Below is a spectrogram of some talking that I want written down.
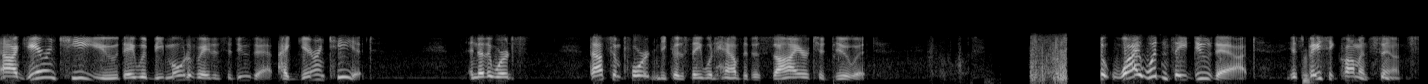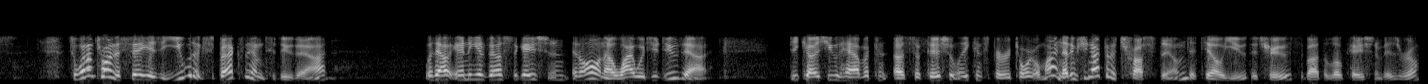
Now, I guarantee you they would be motivated to do that. I guarantee it. In other words, that's important because they would have the desire to do it. But why wouldn't they do that? It's basic common sense. So what I'm trying to say is that you would expect them to do that without any investigation at all. Now, why would you do that? Because you have a, a sufficiently conspiratorial mind. In other words, you're not going to trust them to tell you the truth about the location of Israel.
